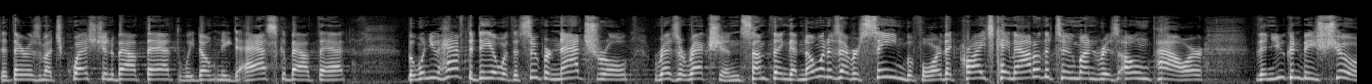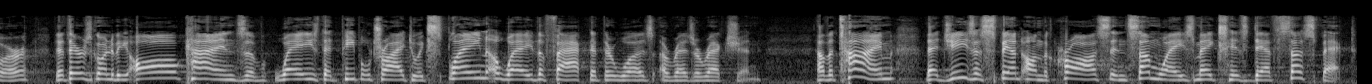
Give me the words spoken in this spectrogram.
that there is much question about that, that we don't need to ask about that. But when you have to deal with a supernatural resurrection, something that no one has ever seen before, that Christ came out of the tomb under his own power, then you can be sure that there's going to be all kinds of ways that people try to explain away the fact that there was a resurrection. Now, the time that Jesus spent on the cross in some ways makes his death suspect,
